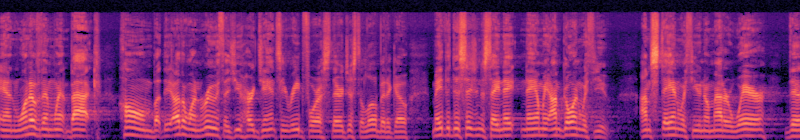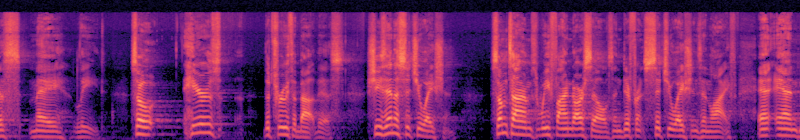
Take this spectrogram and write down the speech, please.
And one of them went back home, but the other one, Ruth, as you heard Jancy read for us there just a little bit ago, made the decision to say, Naomi, I'm going with you. I'm staying with you no matter where this may lead. So here's the truth about this she's in a situation. Sometimes we find ourselves in different situations in life. And, and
